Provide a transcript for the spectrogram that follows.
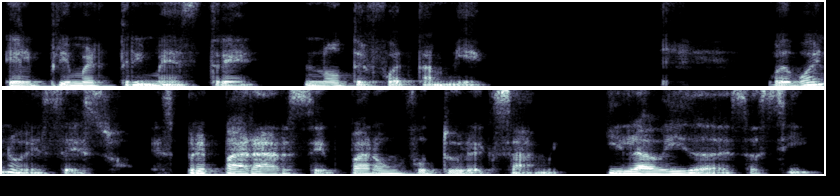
el primer trimestre no te fue tan bien. Pues bueno, es eso, es prepararse para un futuro examen. Y la vida es así.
